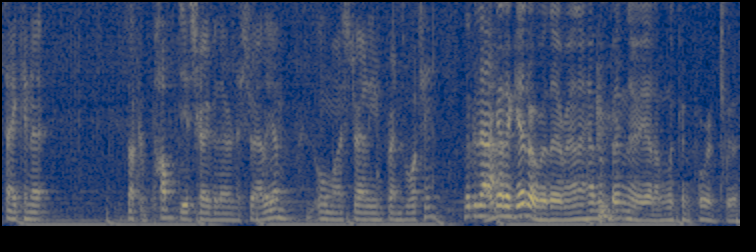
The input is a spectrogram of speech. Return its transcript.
taken it. It's like a pub dish over there in Australia. All my Australian friends watching. Look at that. I gotta get over there, man. I haven't been there yet. I'm looking forward to it.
